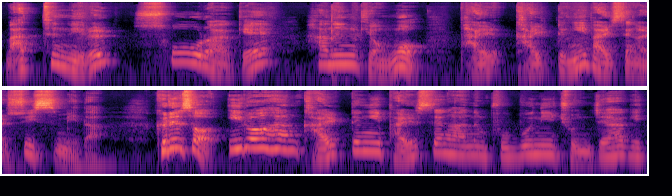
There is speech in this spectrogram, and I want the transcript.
맡은 일을 소홀하게 하는 경우 발, 갈등이 발생할 수 있습니다. 그래서 이러한 갈등이 발생하는 부분이 존재하기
